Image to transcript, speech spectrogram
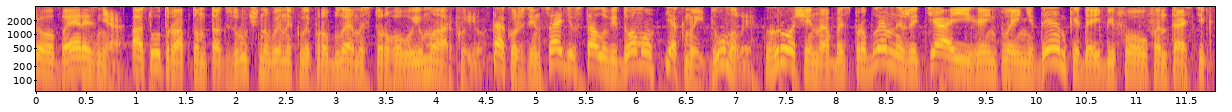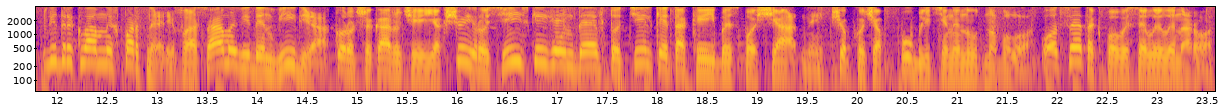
1 березня, а тут раптом так зручно виникли проблеми з торговою маркою. Також з інсайдів стало відомо, як ми й думали, гроші на безпроблемне життя і геймплейні демки Day Before Fantastic від рекламних партнерів, а саме від Nvidia. Коротше кажучи, якщо і російський геймдев, то тільки такий безпощадний, щоб хоча б публіці не нудно було. Оце так повеселили народ.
